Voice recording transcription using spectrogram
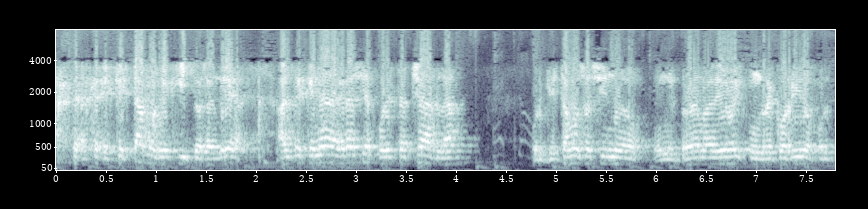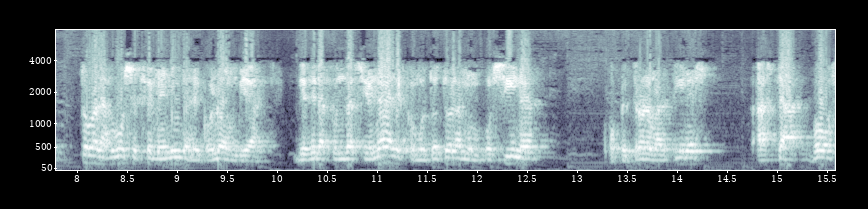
es que estamos lejitos, Andrea. Antes que nada, gracias por esta charla, porque estamos haciendo en el programa de hoy un recorrido por todas las voces femeninas de Colombia, desde las fundacionales como Totola Momposina o Petrona Martínez, hasta vos,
